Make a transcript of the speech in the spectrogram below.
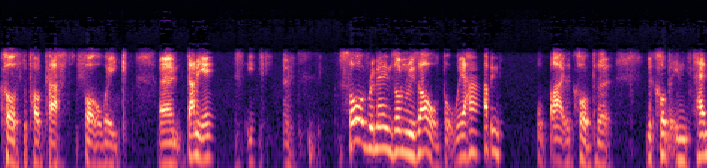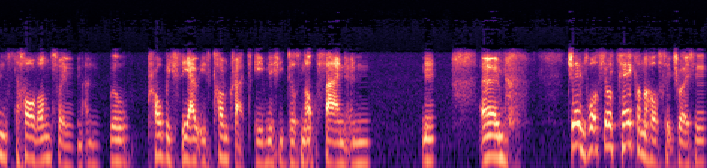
close the podcast for a week. Um, Danny he, sort of remains unresolved, but we have been told by the club that the club intends to hold on to him and will probably see out his contract even if he does not sign a new. Um, James, what's your take on the whole situation?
